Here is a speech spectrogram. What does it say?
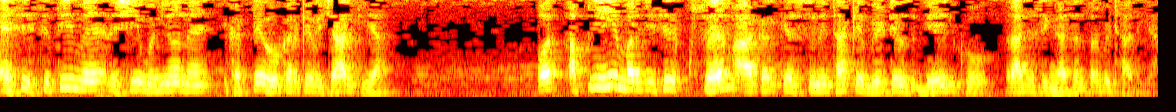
ऐसी स्थिति में ऋषि मुनियों ने इकट्ठे होकर के विचार किया और अपनी ही मर्ज़ी से स्वयं आकर के सुनीता के बेटे उस बेन को राज सिंहासन पर बिठा दिया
